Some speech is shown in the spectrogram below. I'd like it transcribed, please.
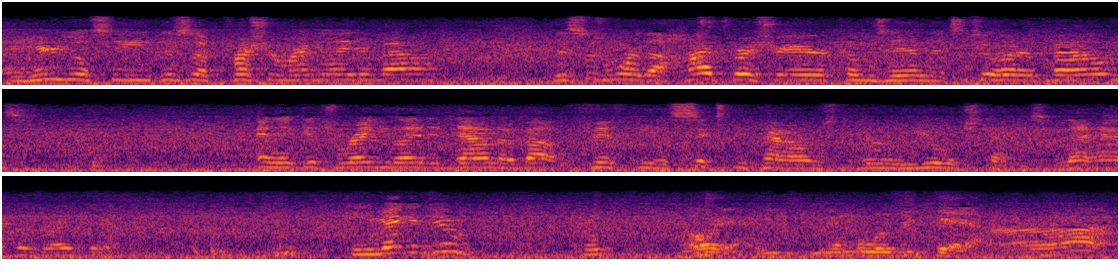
and here you'll see this is a pressure regulator valve. This is where the high pressure air comes in. That's 200 pounds, and it gets regulated down to about 50 to 60 pounds to go to the ullage tanks, and that happens right there. Can you make it, Jim? Oh yeah, he's nimble as a cat. All right.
